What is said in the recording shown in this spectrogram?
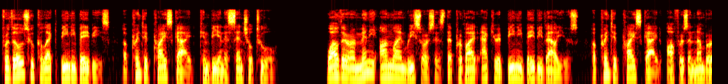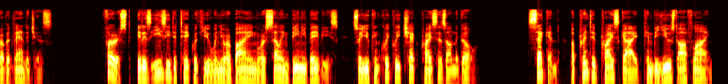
For those who collect Beanie Babies, a printed price guide can be an essential tool. While there are many online resources that provide accurate Beanie Baby values, a printed price guide offers a number of advantages. First, it is easy to take with you when you are buying or selling Beanie Babies, so you can quickly check prices on the go. Second, a printed price guide can be used offline,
